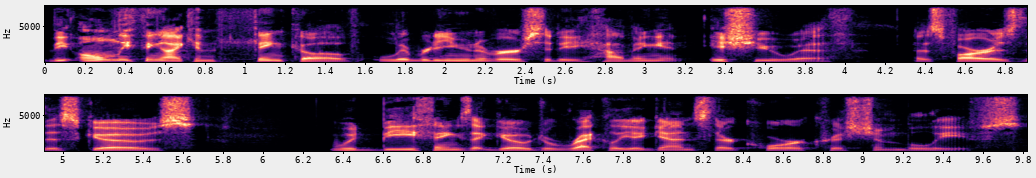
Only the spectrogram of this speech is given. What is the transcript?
the only thing I can think of Liberty University having an issue with as far as this goes would be things that go directly against their core Christian beliefs.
